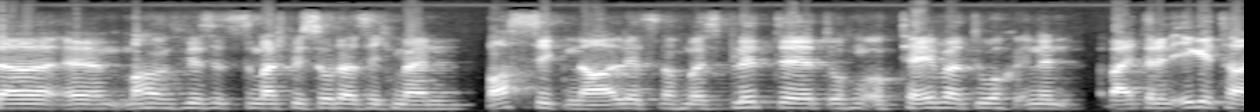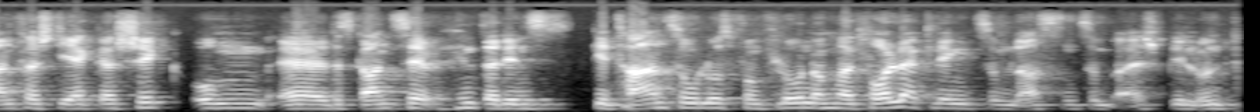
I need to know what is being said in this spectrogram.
da äh, machen wir es jetzt zum Beispiel so, dass ich mein Basssignal jetzt nochmal splitte, durch einen Octaver durch in einen weiteren E-Gitarrenverstärker schicke, um äh, das Ganze hinter den Gitarrensolos vom Flo nochmal voller klingen zu lassen zum Beispiel. Und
